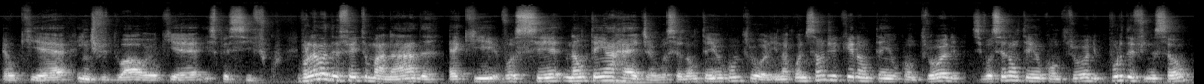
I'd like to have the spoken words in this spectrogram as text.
É o que é individual, é o que é específico. O problema do efeito manada é que você não tem a rédea, você não tem o controle. E na condição de que não tem o controle, se você não tem o controle, por definição,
